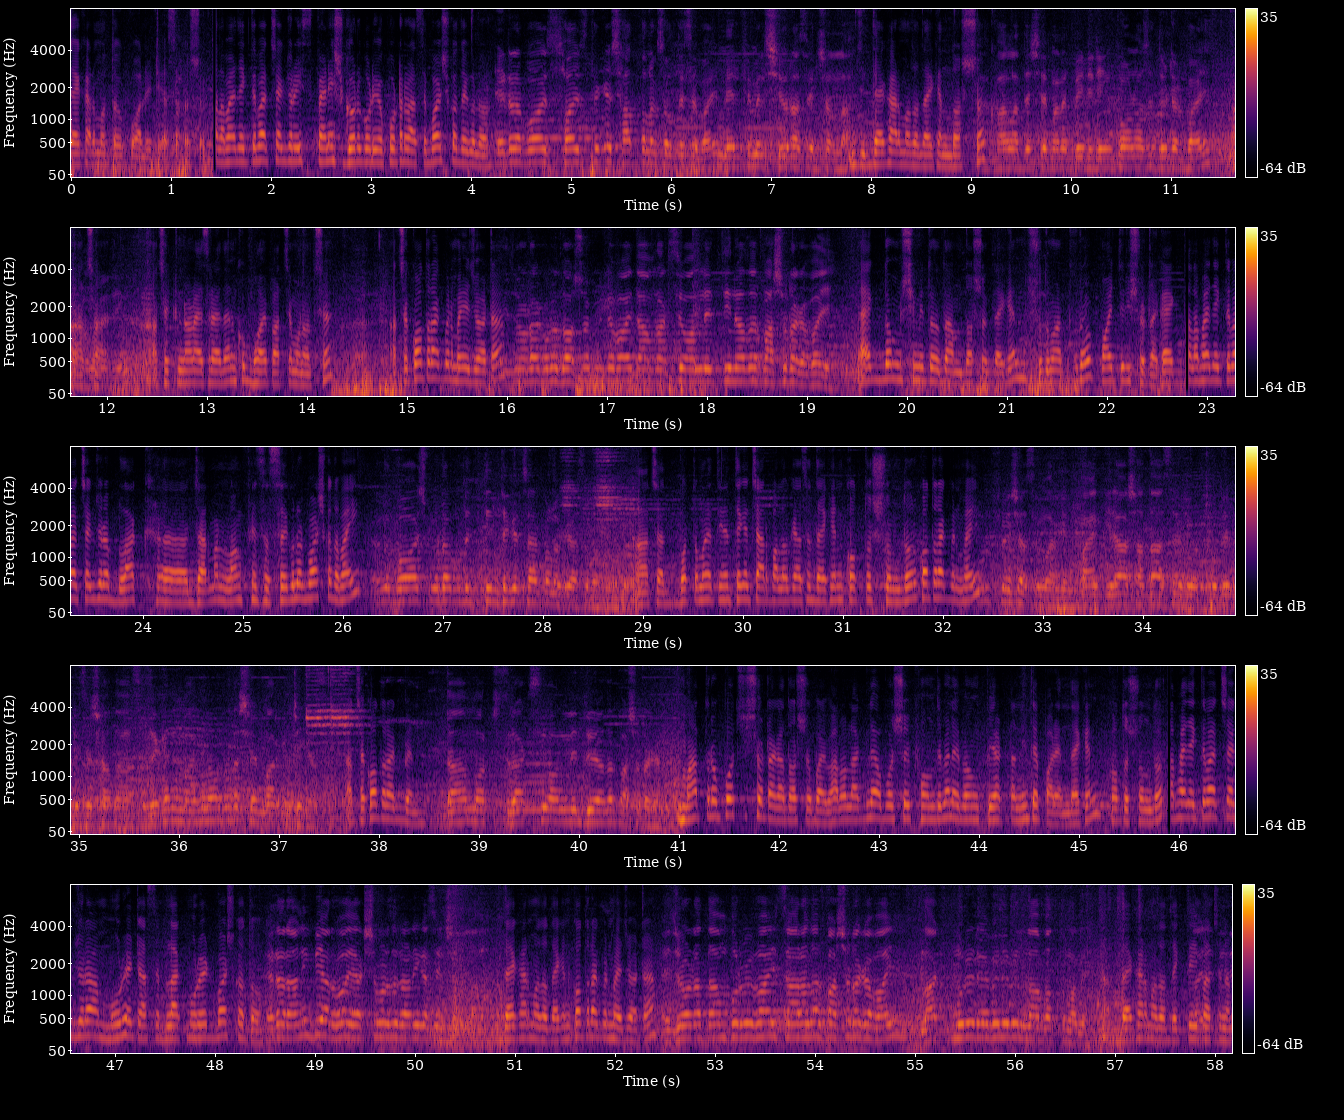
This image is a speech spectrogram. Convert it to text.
দেখার মতো কোয়ালিটি আছে দর্শক। তাহলে ভাই দেখতে পাচ্ছি একজন স্প্যানিশ গড়গড়িও কোটার আছে। বয়স কত এগুলোর? এটার বয়স ছয় থেকে সাত পালক চলতেছে ভাই। মেল ফিমেল শিওর আছে ইনশাল্লাহ। জি দেখার মতো দেখেন দর্শক। বাংলাদেশের মানে ব্রিডিং পড়ানো আছে দুইটার পায়ে আচ্ছা আচ্ছা একটু নাড়াই সারাই দেন খুব ভয় পাচ্ছে মনে হচ্ছে। আচ্ছা কত রাখবেন ভাই এই জোড়াটা? এই জোড়া কোনো দর্শক নিলে ভাই দাম রাখছি অনলি তিন হাজার পাঁচশো টাকা ভাই। একদম সীমিত দাম দর্শক দেখেন শুধুমাত্র পঁয়ত্রিশশো টাকা। এক তাহলে ভাই দেখতে পাচ্ছি একজোড়া ব্ল্যাক জার্মান লং ফেস আছে। এগুলোর বয়স কত ভাই? বয়স মোটামুটি তিন থেকে চার পালকে আছে আচ্ছা বর্তমানে তিনের থেকে চার পালকে আছে। দেখেন কত সুন্দর। কত রাখবেন ভাই? ফ্রেশ আছে মার্কিন পায়ের গিরা সাদা আছে ঠোঁটের নিচে সাদা আছে। যেখানে মার্কিন হওয়ার কথা সে মার্কিন ঠিক আছে। আচ্ছা কত রাখবেন? দাম রাখছি অনলি দুই হাজার পাঁচশো টাকা। মাত্র পঁচিশশো টাকা দর্শক ভাই। ভালো লাগলে অবশ্যই ফোন দিবেন এবং পেয়ারটা নিতে পারেন। দেখেন কত সুন্দর। ভাই দেখতে পাচ্ছি একজোড়া মুরেট আছে ব্ল্যাক মুরেট। বয়স কত? এটা রানিং বিয়ার ভাই একশো পার্সেন্ট রানিং আছে ইনশাল্লাহ দেখার মতো। দেখেন কত রাখবেন ভাই জোড়াটা? এই জোড়াটার দাম পড়বে ভাই চার হাজার পাঁচশো টাকা ভাই। ব্ল্যাক মুরেড অ্যাভেলেবেল না বর্তমানে। দেখার মতো দেখতেই পাচ্ছেন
